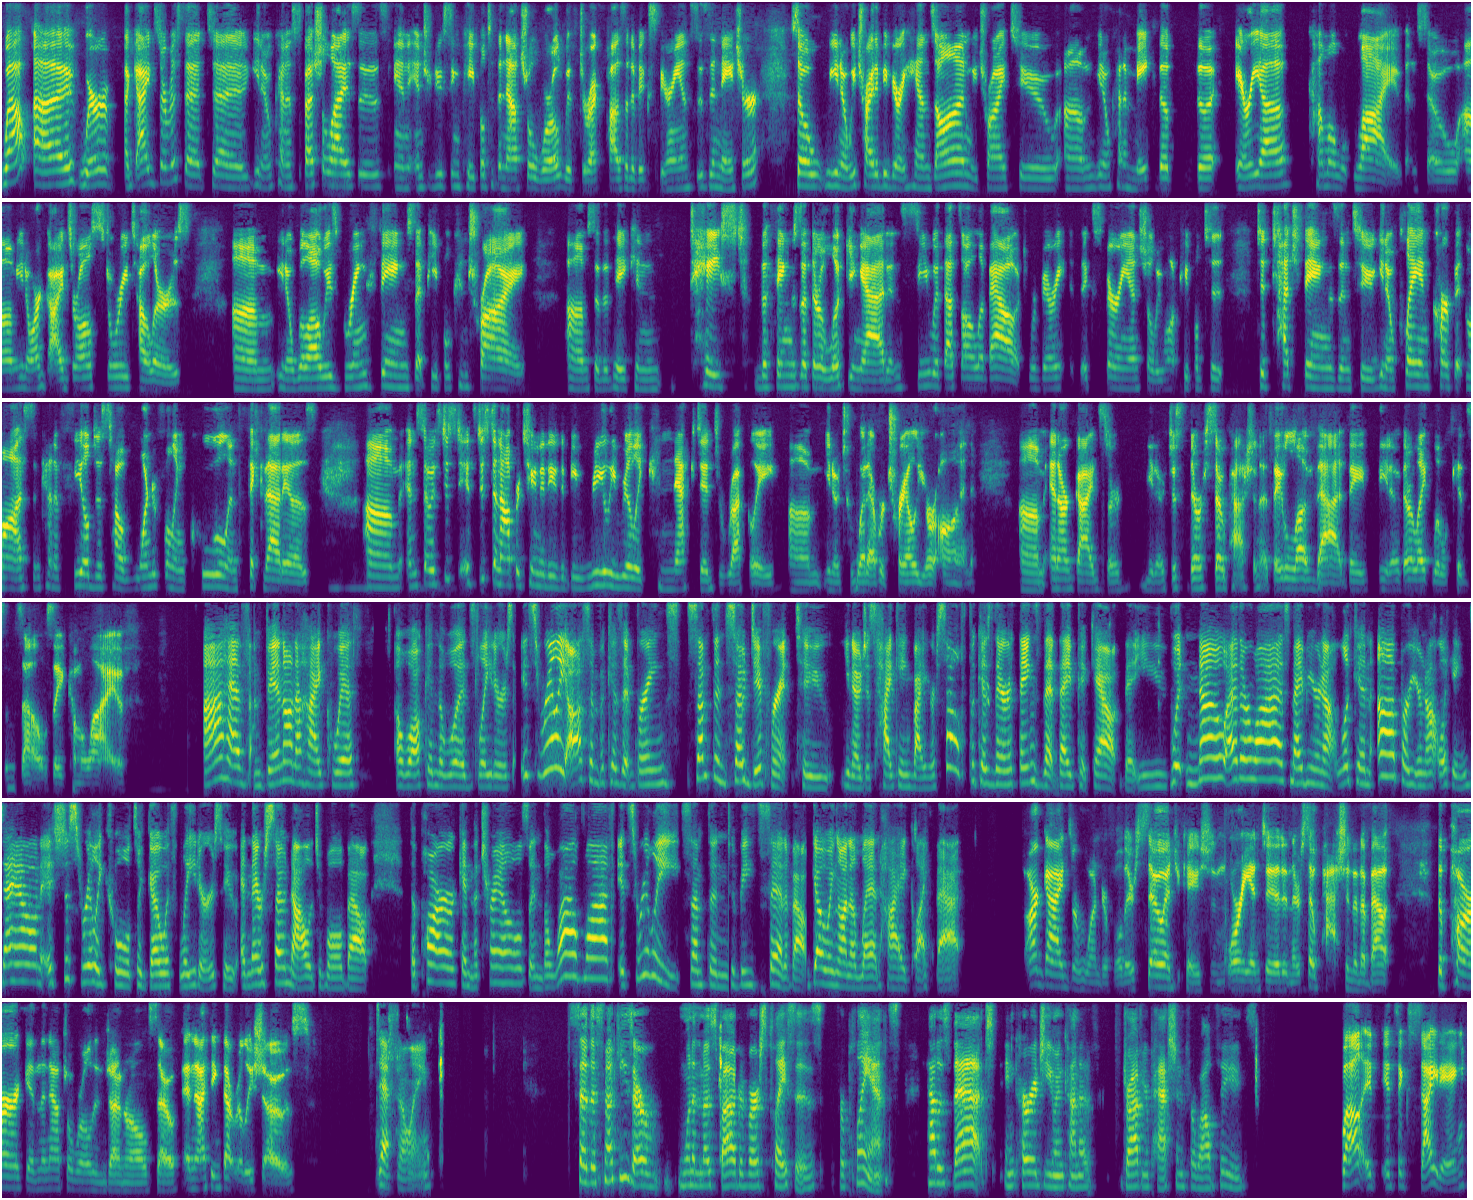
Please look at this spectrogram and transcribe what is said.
Well, uh, we're a guide service that uh, you know kind of specializes in introducing people to the natural world with direct positive experiences in nature. So you know we try to be very hands-on. We try to um, you know kind of make the the area come alive. And so um, you know our guides are all storytellers. Um, you know we'll always bring things that people can try. Um, so that they can taste the things that they're looking at and see what that's all about we're very experiential we want people to to touch things and to you know play in carpet moss and kind of feel just how wonderful and cool and thick that is. Um, and so it's just it's just an opportunity to be really really connected directly um, you know to whatever trail you're on. Um, and our guides are you know just they're so passionate. They love that. They you know they're like little kids themselves. They come alive. I have been on a hike with a walk in the woods leaders. It's really awesome because it brings something so different to, you know, just hiking by yourself because there are things that they pick out that you wouldn't know otherwise. Maybe you're not looking up or you're not looking down. It's just really cool to go with leaders who, and they're so knowledgeable about the park and the trails and the wildlife. It's really something to be said about going on a lead hike like that our guides are wonderful. They're so education oriented and they're so passionate about the park and the natural world in general. So, and I think that really shows. Definitely. So, the Smokies are one of the most biodiverse places for plants. How does that encourage you and kind of drive your passion for wild foods? Well, it, it's exciting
